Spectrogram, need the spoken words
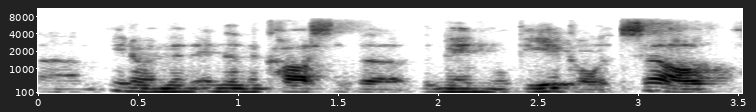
um, you know, and then and then the cost of the, the manual vehicle itself.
